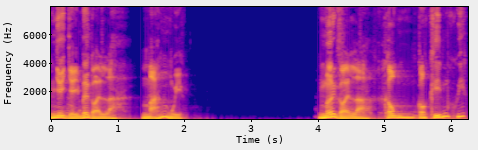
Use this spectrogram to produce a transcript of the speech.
Như vậy mới gọi là mãn nguyệt. Mới gọi là không có khiếm khuyết.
